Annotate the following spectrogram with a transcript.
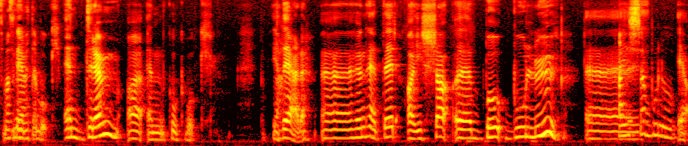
som har skrevet en bok. En drøm av en kokebok. Ja. Det er det. Uh, hun heter Aisha uh, Bo Bolu. Uh, Aisha Bolu. Ja.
